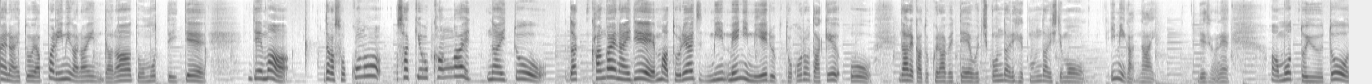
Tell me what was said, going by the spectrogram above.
えないとやっぱり意味がないんだなと思っていてでまあだからそこの先を考えないとだ考えないで、まあ、とりあえず目に見えるところだけを誰かと比べて落ち込んだりへこんだりしても意味がない。ですよね。あもっと言うと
